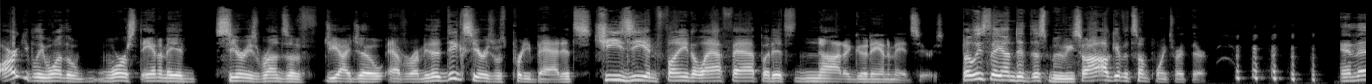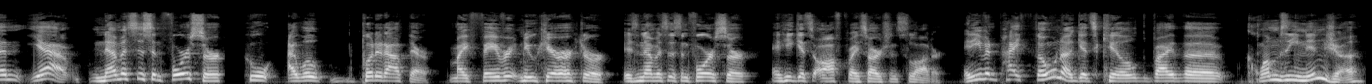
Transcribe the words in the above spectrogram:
arguably one of the worst animated series runs of G.I. Joe ever. I mean, the DiC series was pretty bad. It's cheesy and funny to laugh at, but it's not a good animated series. But at least they undid this movie, so I'll give it some points right there. And then, yeah, Nemesis Enforcer, who I will put it out there. My favorite new character is Nemesis Enforcer, and he gets offed by Sergeant Slaughter. And even Pythona gets killed by the clumsy ninja,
